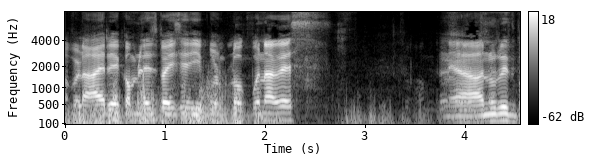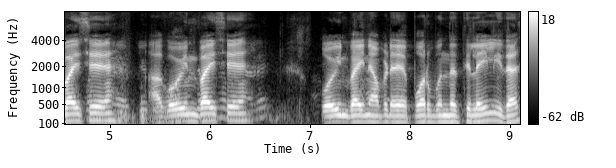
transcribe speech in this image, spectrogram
આપણા આરે કમલેશભાઈ છે એ પણ બ્લોગ બનાવે અને આ અનુરીતભાઈ છે, આ ગોવિંદભાઈ છે. ગોવિંદભાઈને આપણે પોરબંદરથી લઈ લીધા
